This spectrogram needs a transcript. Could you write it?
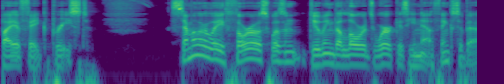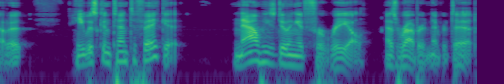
by a fake priest. Similarly, Thoros wasn't doing the Lord's work as he now thinks about it. He was content to fake it. Now he's doing it for real, as Robert never did.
